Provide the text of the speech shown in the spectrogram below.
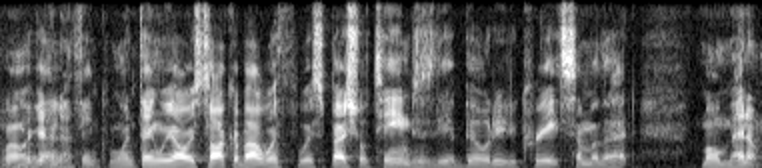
Well, again, I think one thing we always talk about with, with special teams is the ability to create some of that momentum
